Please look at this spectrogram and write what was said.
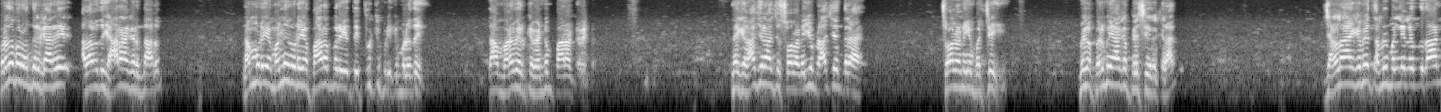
பிரதமர் வந்திருக்காரு. அதாவது யாராக இருந்தாலும் நம்முடைய மண்ணினுடைய பாரம்பரியத்தை தூக்கி பிடிக்கும் பொழுது நாம் வரவேற்க வேண்டும் பாராட்ட வேண்டும். இன்னைக்கு ராஜராஜ சோழனையும் ராஜேந்திர சோழனையும் பற்றி மிக பெருமையாக பேசியிருக்கிறார். ஜனநாயகமே தமிழ் மண்ணிலிருந்து தான்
